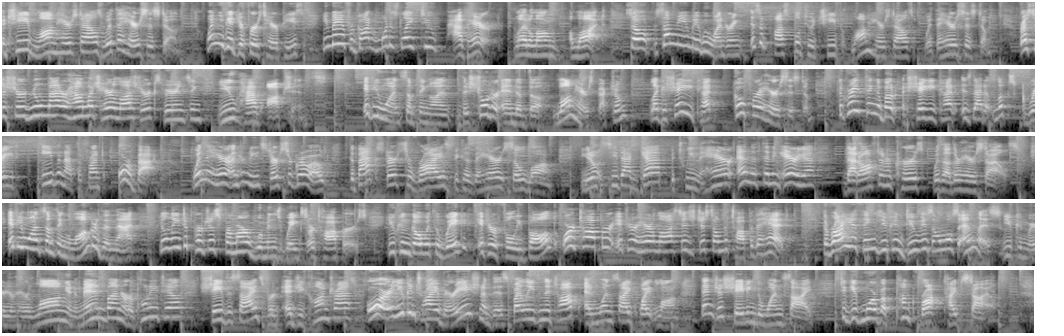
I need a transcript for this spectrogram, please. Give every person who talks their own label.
Speaker 1: achieve long hairstyles with a hair system. When you get your first hairpiece, you may have forgotten what it's like to have hair, let alone a lot. So some of you may be wondering, is it possible to achieve long hairstyles with a hair system? Rest assured, no matter how much hair loss you're experiencing, you have options. If you want something on the shorter end of the long hair spectrum, like a shaggy cut, go for a hair system. The great thing about a shaggy cut is that it looks great even at the front or back. When the hair underneath starts to grow out, the back starts to rise because the hair is so long. You don't see that gap between the hair and the thinning area that often occurs with other hairstyles. If you want something longer than that, you'll need to purchase from our women's wigs or toppers. You can go with a wig if you're fully bald or a topper if your hair loss is just on the top of the head. The variety of things you can do is almost endless. You can wear your hair long in a man bun or a ponytail, shave the sides for an edgy contrast, or you can try a variation of this by leaving the top and one side quite long, then just shaving the one side to give more of a punk rock type style.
